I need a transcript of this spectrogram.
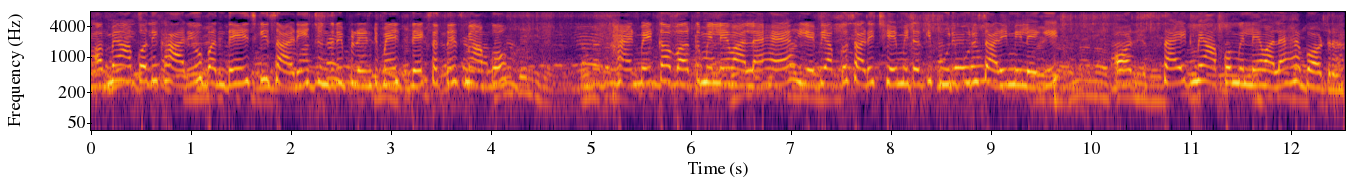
अब मैं आपको दिखा रही हूँ बंदेज की साड़ी चुंदरी प्रिंट में, देख सकते हैं, इसमें आपको हैंडमेड का वर्क मिलने वाला है। ये भी आपको साढ़े छः मीटर की पूरी पूरी साड़ी मिलेगी। और साइड में आपको मिलने वाला है बॉर्डर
